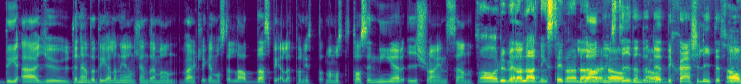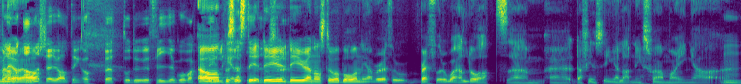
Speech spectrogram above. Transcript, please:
det är ju den enda delen egentligen där man verkligen måste ladda spelet på nytt. Att man måste ta sig ner i shrinesen Ja, du menar Eh, laddningstiderna där? Laddningstiden, ja, det, ja. det, det skär sig lite för mig. Ja, men det ja. Annars är ju allting öppet och du är fri att gå vart du Ja, vill precis. hela Det, det, är ju, det är ju en av de stora behållningarna med Breath of, Breath of the Wild då att um, eh, där finns inga laddningsskärmar, inga Mm.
